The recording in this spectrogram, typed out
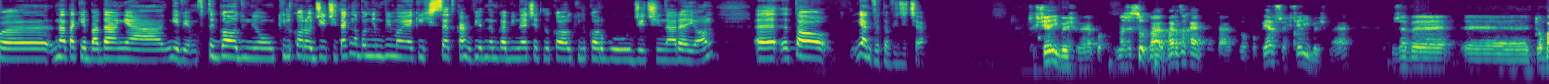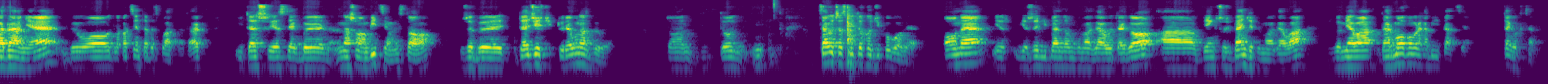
na takie badania, nie wiem, w tygodniu, kilkoro dzieci, tak? No bo nie mówimy o jakichś setkach w jednym gabinecie, tylko o kilkorgu dzieci na rejon. E, to jak wy to widzicie? czy chcielibyśmy, znaczy super, bardzo chętnie, tak, bo po pierwsze chcielibyśmy, żeby y, to badanie było dla pacjenta bezpłatne, tak? I też jest jakby naszą ambicją jest to, żeby te dzieci, które u nas były, to, to cały czas mi to chodzi po głowie. One, jeżeli będą wymagały tego, a większość będzie wymagała, żeby miała darmową rehabilitację. Tego chcemy.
